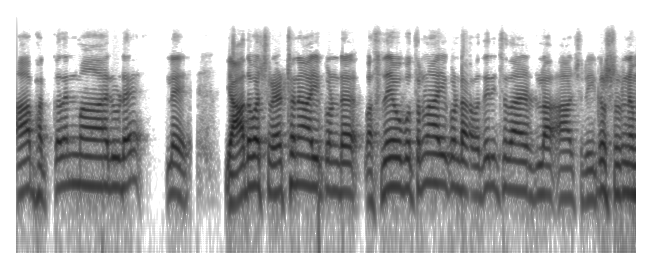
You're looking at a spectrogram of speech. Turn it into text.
ആ ഭക്തന്മാരുടെ അല്ലെ യാദവ ശ്രേഷ്ഠനായിക്കൊണ്ട് വസുദേവപുത്രനായിക്കൊണ്ട് അവതരിച്ചതായിട്ടുള്ള ആ ശ്രീകൃഷ്ണനും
